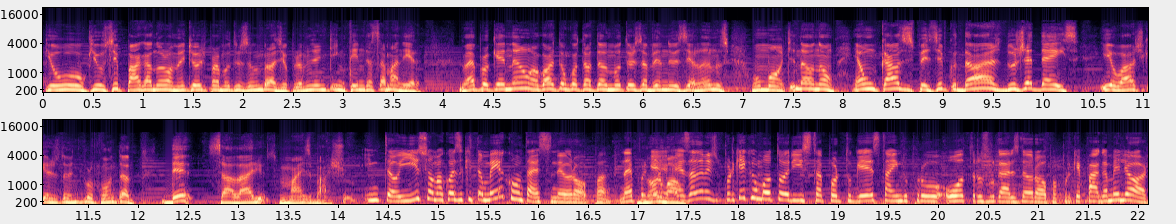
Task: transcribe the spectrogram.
que, o, que o se paga normalmente hoje para motoristas no Brasil. Pelo menos a gente entende dessa maneira. Não é porque, não, agora estão contratando motoristas venezuelanos um monte. Não, não. É um caso específico da, do G10. E eu acho que é justamente por conta de salários mais baixos. Então, e isso é uma coisa que também acontece na Europa, né? Porque, Normal. Exatamente. Por que, que o motorista português está indo para outros lugares da Europa? Porque paga melhor.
